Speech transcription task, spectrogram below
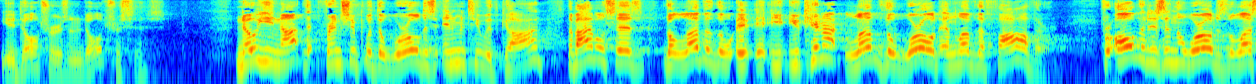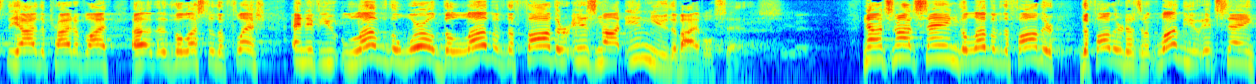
Ye adulterers and adulteresses. Know ye not that friendship with the world is enmity with God? The Bible says the love of the it, it, you cannot love the world and love the Father. For all that is in the world is the lust of the eye, the pride of life, uh, the, the lust of the flesh. And if you love the world, the love of the Father is not in you, the Bible says. Now, it's not saying the love of the Father, the Father doesn't love you. It's saying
